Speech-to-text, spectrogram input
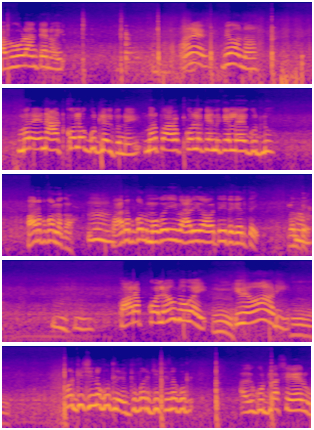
అవి కూడా అంతే నోయి. అనే భీమన్న మరి నాటుకోళ్ళకి గుడ్లు వెళ్తున్నాయి? మరి పారపుకోళ్ళకి ఎందుకు వెళ్ళాయి గుడ్లు? పారపుకోళ్ళక? పారపుకోళ్ళు మొగ ఇవి ఆడి కాబట్టి ఇటుకి వెళ్తాయి అంతే పారపుకోలేమో మొగాయి. ఇవేమో ఆడి. ఉమ్. మరి గీ చిన్న గుడ్లు ఎగ్గి మరి గీ చిన్న గుడ్లు. అది గుడ్ల షేరు.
